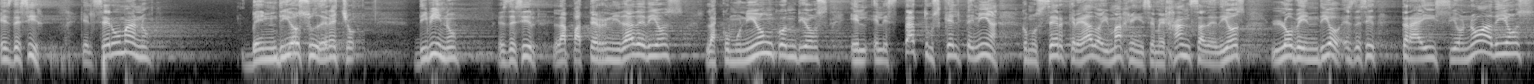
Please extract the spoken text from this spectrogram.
es decir, que el ser humano vendió su derecho divino, es decir, la paternidad de Dios, la comunión con Dios, el estatus que él tenía como ser creado a imagen y semejanza de Dios, lo vendió, es decir, traicionó a Dios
